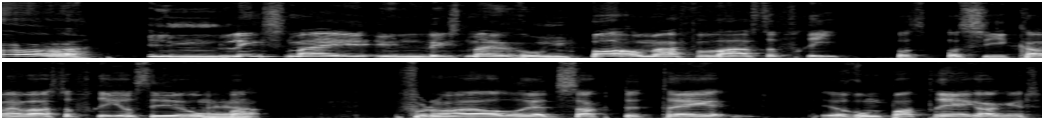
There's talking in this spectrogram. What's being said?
Øh, yndlings meg, yndlings meg rumpa, om jeg får være så fri. Og, og si, kan jeg være så fri og si rumpa? Ja. For nå har jeg allerede sagt det tre, rumpa tre ganger.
